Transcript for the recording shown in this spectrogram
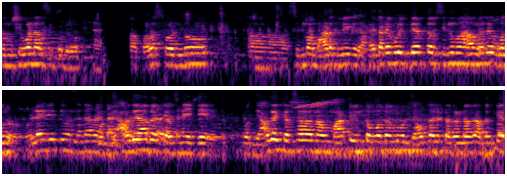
ನಮ್ಮ ಶಿವಣ್ಣ ಸಿಕ್ಕಿದ್ರು. ಆ, ಬಳಸ್ಕೊಂಡು ಸಿನಿಮಾ ಮಾಡಿದ್ವಿ. ಅಡೆತಡೆಗಳು ಇದ್ದೇ ಇರ್ತವೆ ಸಿನಿಮಾ ಆದ್ಮೇಲೆ ಒಂದು ಒಳ್ಳೆ ರೀತಿ ಒಂದು ಯಾವುದೇ ಆದ ಕೆಲಸ. ಇದ್ದೇ ಇರುತ್ತೆ. ಒಂದ್ ಯಾವ್ದೇ ಕೆಲಸ ನಾವು ಮಾಡ್ತೀವಿ ಅಂತ ಹೋದಾಗ ಒಂದು ಜವಾಬ್ದಾರಿ ತಗೊಂಡಾಗ ಅದಕ್ಕೆ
